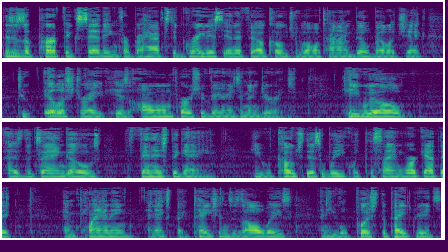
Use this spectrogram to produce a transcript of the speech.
this is a perfect setting for perhaps the greatest NFL coach of all time, Bill Belichick, to illustrate his own perseverance and endurance. He will, as the saying goes, finish the game. He will coach this week with the same work ethic and planning and expectations as always, and he will push the Patriots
